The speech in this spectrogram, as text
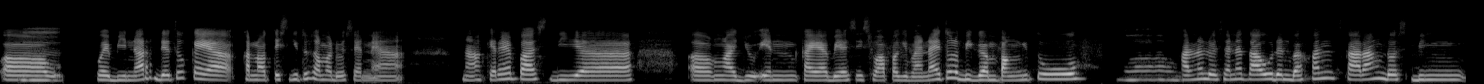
uh, Hmm. webinar, dia tuh kayak ke notice gitu sama dosennya. Nah, akhirnya pas dia uh, ngajuin kayak beasiswa apa gimana itu lebih gampang gitu. Wow. Karena dosennya tahu dan bahkan sekarang dosbing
